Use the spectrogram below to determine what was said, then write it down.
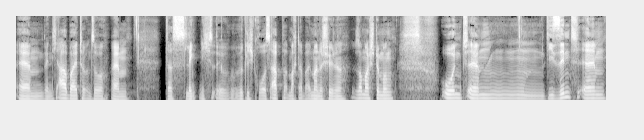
ähm, wenn ich arbeite und so. Ähm, Das lenkt nicht äh, wirklich groß ab, macht aber immer eine schöne Sommerstimmung. Und ähm, die sind ähm,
